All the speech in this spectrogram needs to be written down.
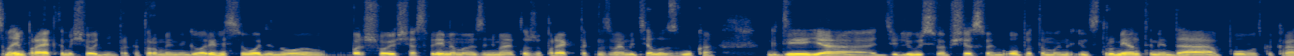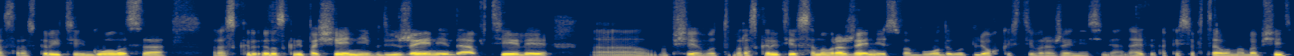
с моим проектом еще одним, про который мы не говорили сегодня, но большое сейчас время мое занимает тоже проект, так называемый «Тело звука», где я делюсь вообще своим опытом и инструментами, да, по вот как раз раскрытию голоса, раскры раскрепощении в движении, да, в теле, Uh, вообще вот в раскрытии самовыражения, свободы, вот легкости выражения себя, да, это так, если в целом обобщить.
